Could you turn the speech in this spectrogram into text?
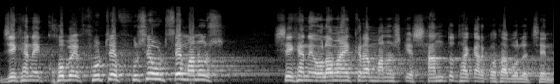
যেখানে ক্ষোভে ফুটে, ফুসে উঠছে মানুষ, সেখানে ওলামা একরাম মানুষকে শান্ত থাকার কথা বলেছেন।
